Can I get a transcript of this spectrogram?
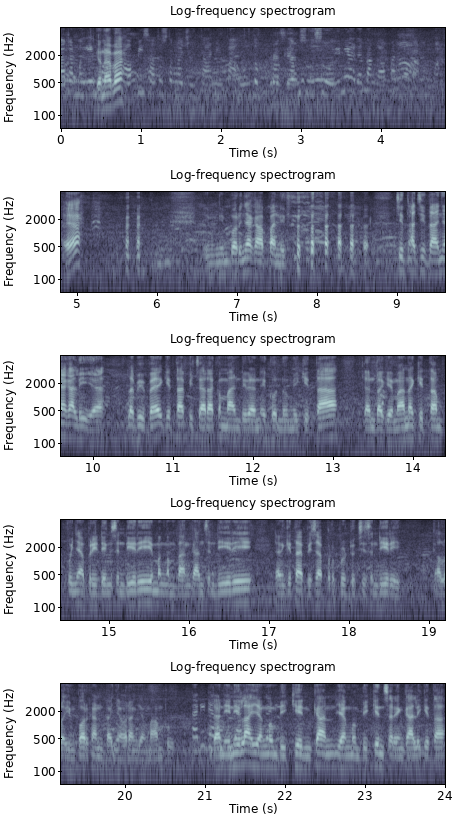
Juga akan mengimpor Kenapa? sapi satu setengah juta nih Pak untuk program susu. Ini ada tanggapan Pak? Ya. Impornya kapan itu? Cita-citanya kali ya. Lebih baik kita bicara kemandirian ekonomi kita dan bagaimana kita punya breeding sendiri, mengembangkan sendiri dan kita bisa berproduksi sendiri. Kalau impor kan banyak orang yang mampu. Dan inilah yang membikinkan yang membikin sering kali kita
